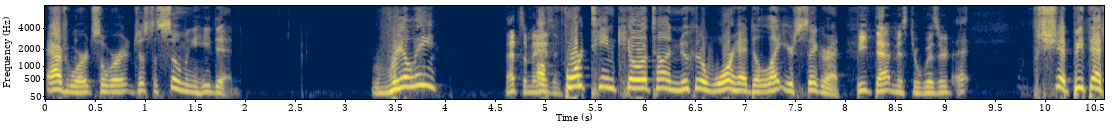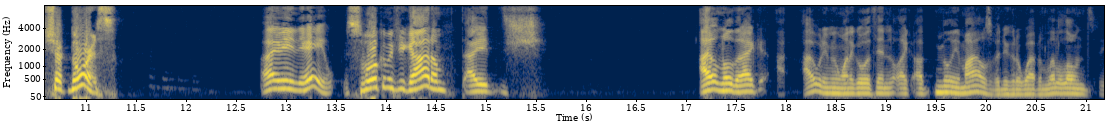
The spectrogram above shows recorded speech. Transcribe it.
afterwards, so we're just assuming he did. Really? That's amazing. A amazing. 14 kiloton nuclear warhead to light your cigarette. Beat that, Mr. Wizard. Uh, shit, beat that Chuck Norris. I mean, hey, smoke him if you got him. I, sh- I don't know that I I wouldn't even want to go within like a million miles of a nuclear weapon, let alone uh,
